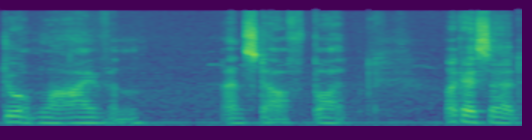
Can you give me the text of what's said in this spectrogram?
do them live and and stuff. But like I said,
